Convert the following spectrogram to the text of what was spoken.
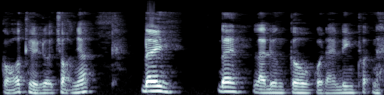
có thể lựa chọn nhé. Đây đây là đường cầu của đài Ninh Thuận này.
